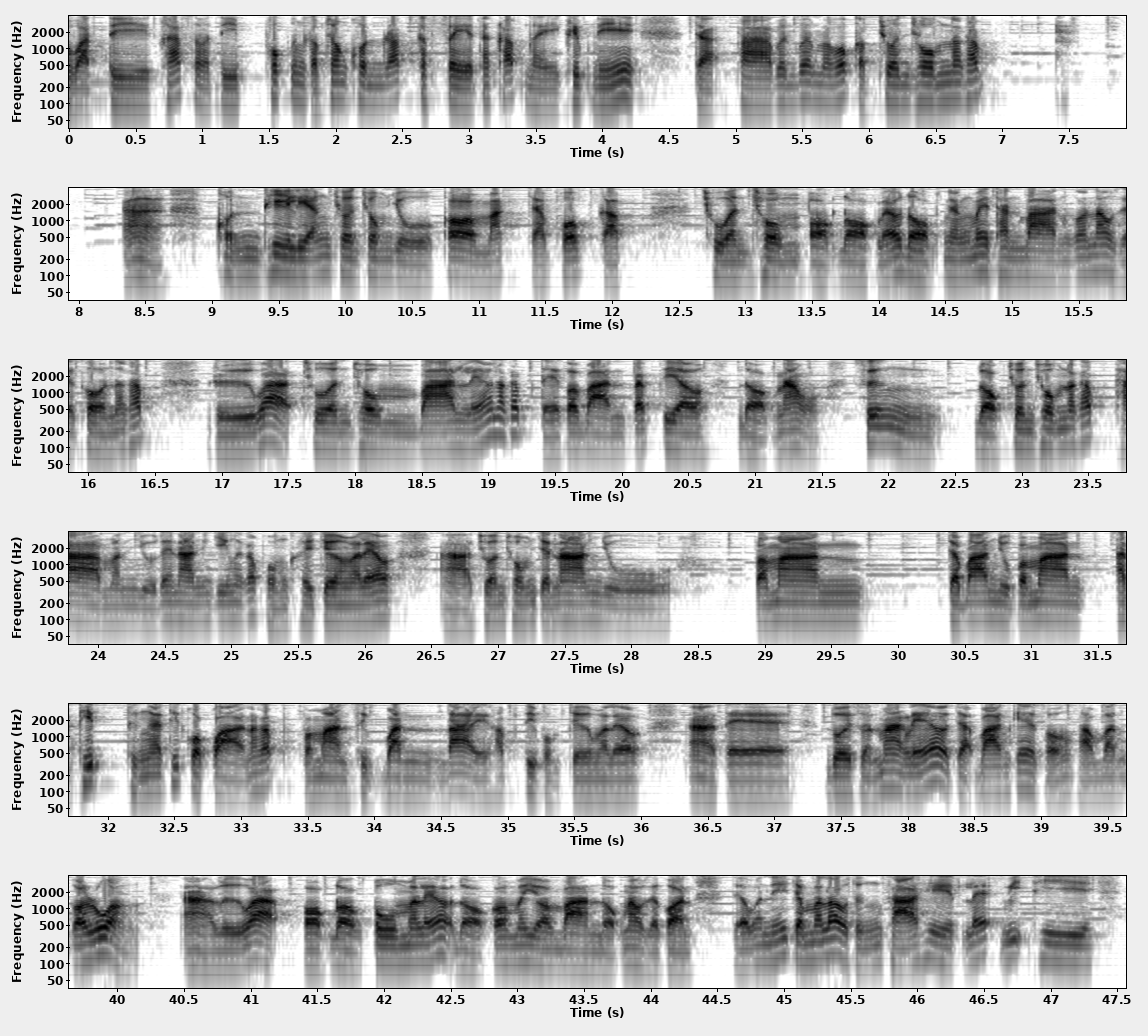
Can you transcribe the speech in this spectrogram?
สวัสดีครับ สวัสดีพบกันกับช่องคนรักเกษตรนะครับ ในคลิปนี้จะพาเพื่อนๆมาพบกับชวนชมนะครับอ่าคนที่เลี้ยงชวนชมอยู่ก็มักจะพบกับชวนชมออกดอกแล้วดอกยังไม่ทันบานก็เน่าเสียก่อนนะครับ หรือว่าชวนชมบานแล้วนะครับ แต่ก็บานแป๊บเดียวดอกเน่า ซึ่งดอกชวนชมนะครับ ถ้ามันอยู่ได้นานจริงๆนะครับ ผมเคยเจอมาแล้วอ่าชวนชมจะนานอยู่ประมาณ จะบานอยู่ประมาณอาทิตย์ถึงอาทิตย์กว่าๆนะครับ ประมาณ 10 วันได้ครับที่ผมเจอมาแล้วอ่าแต่โดยส่วนมากแล้วจะบานแค่2อสวันก็ร่วงอ่าหรือว่าออกดอกตูมมาแล้วดอกก็ไม่ยอมบานดอกเน่าเสียก่อน เดี๋ยววันนี้จะมาเล่าถึงสาเหตุและวิธี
